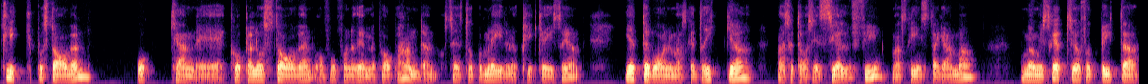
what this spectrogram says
klick på staven kan eh, koppla loss staven och fortfarande remmen kvar på handen och sen stoppar man i den och klickar i sig igen. Jättebra när man ska dricka, man ska ta sin selfie, man ska instagramma. Om jag minns rätt så har jag fått byta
